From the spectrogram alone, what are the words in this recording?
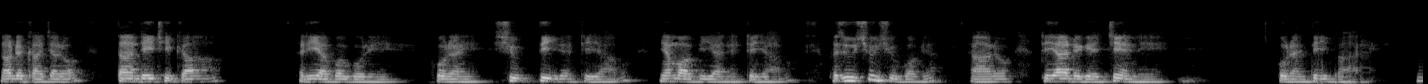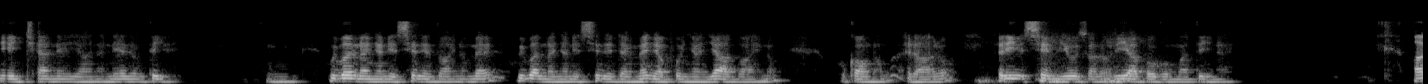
နောက်တစ်ခါကျတော့တန်ဒိဋ္ဌိကအရိယာပုဂ္ဂိုလ်တွေကိုယ်တိုင်ရှုသိတဲ့တရားပေါ့မျက်မှောက်သိရတဲ့တရားပေါ့ဘယ်သူရှုရှုပေါ့ဗျာဒါတော့တရားတကယ်ကျင့်နေကိုယ်တိုင်သိပါတယ်ငြိမ်ချမ်းတဲ့ရာနဲ့အနည်းဆုံးသိတယ် ဝိပဿနာဉာဏ်နဲ့ဆင်းရဲသွားရင်တော့မဲ့ဝိပဿနာဉာဏ်နဲ့ဆင်းရဲတိုင်းမဲ့ညာဖွညာရသွားရင်တော့ဟိုကောင်းတော့အဲ့ဒါတော့အဲ့ဒီအဆင့်မျိုးဆိုတော့အရိယာပုဂ္ဂိုလ်မှသိနိုင်အာ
